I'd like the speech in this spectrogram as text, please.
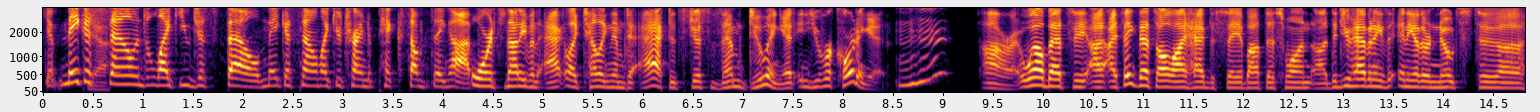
Yeah, make a sound like you just fell. Make a sound like you're trying to pick something up. Or it's not even act like telling them to act, it's just them doing it and you recording it. Mm-hmm. All right. Well, Betsy, I, I think that's all I had to say about this one. Uh, did you have any any other notes to uh,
